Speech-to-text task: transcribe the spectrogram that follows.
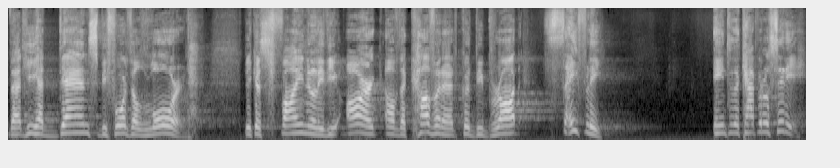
that he had danced before the Lord because finally the ark of the covenant could be brought safely into the capital city.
